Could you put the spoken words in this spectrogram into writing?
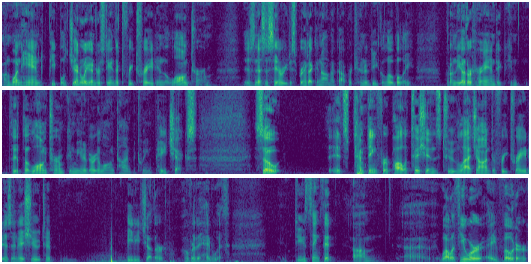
On one hand, people generally understand that free trade in the long term is necessary to spread economic opportunity globally. But on the other hand, it can the, the long term can mean a very long time between paychecks. So it's tempting for politicians to latch on to free trade as an issue to beat each other over the head with. Do you think that, um, uh, well, if you were a voter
